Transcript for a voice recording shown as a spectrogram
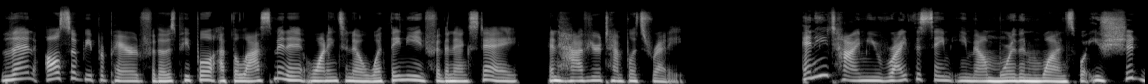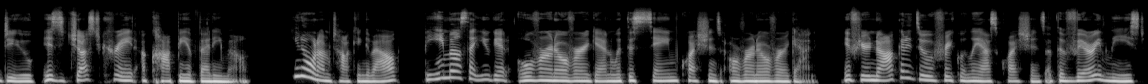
Then also be prepared for those people at the last minute wanting to know what they need for the next day and have your templates ready. Anytime you write the same email more than once, what you should do is just create a copy of that email. You know what I'm talking about. The emails that you get over and over again with the same questions over and over again. If you're not going to do a frequently asked questions, at the very least,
